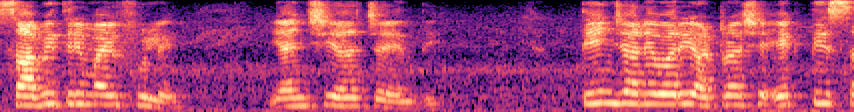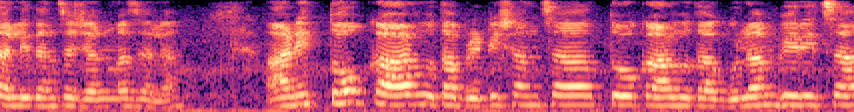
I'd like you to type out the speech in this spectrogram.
सावित्रीमाई फुले यांची आज जयंती. तीन जानेवारी अठराशे एकतीस साली त्यांचा जन्म झाला. आणि तो काळ होता ब्रिटिशांचा तो काळ होता गुलामगिरीचा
